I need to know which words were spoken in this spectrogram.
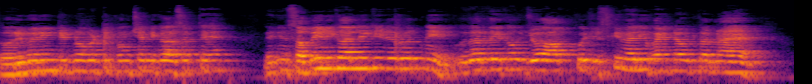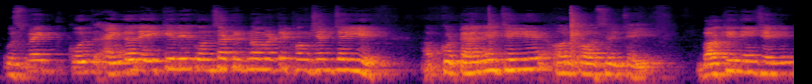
तो रिमेनिंग ट्रिग्नोमेट्रिक फ़ंक्शन निकाल सकते हैं। लेकिन सभी निकालने की ज़रूरत नहीं। उधर देखो, जो आपको जिसकी वैल्यू फाइंड आउट करना है, उसमें कौन एंगल ए के लिए कौन सा ट्रिग्नोमेट्रिक फ़ंक्शन चाहिए? आपको टेन ए चाहिए और कॉस ए चाहिए। बाकी नहीं चाहिए।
